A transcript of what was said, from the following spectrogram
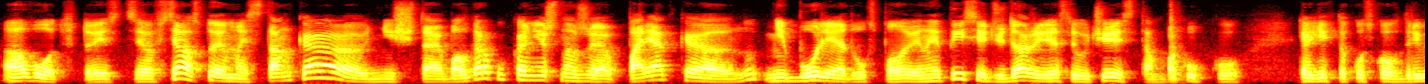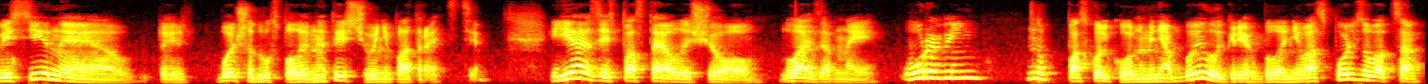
Вот, то есть э, вся стоимость станка, не считая болгарку, конечно же, порядка, ну, не более двух с половиной тысяч, даже если учесть там покупку каких-то кусков древесины, то есть больше двух с половиной тысяч вы не потратите. Я здесь поставил еще лазерный уровень, ну, поскольку он у меня был, и грех было не воспользоваться,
